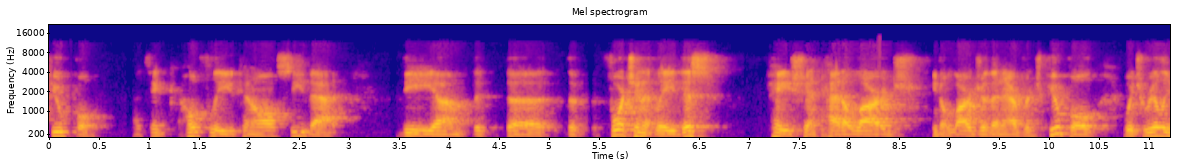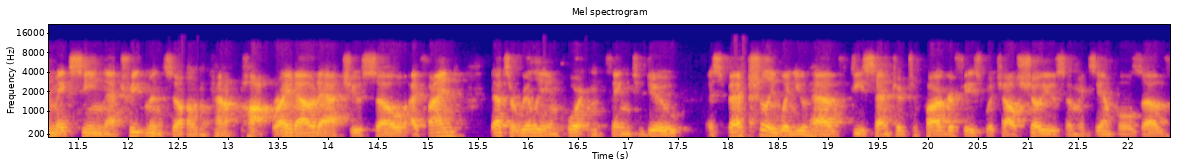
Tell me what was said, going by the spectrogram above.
pupil. I think hopefully you can all see that. The, um, the, the, the, fortunately, this patient had a large, you know, larger than average pupil, which really makes seeing that treatment zone kind of pop right out at you. So I find that's a really important thing to do, especially when you have decentered topographies, which I'll show you some examples of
